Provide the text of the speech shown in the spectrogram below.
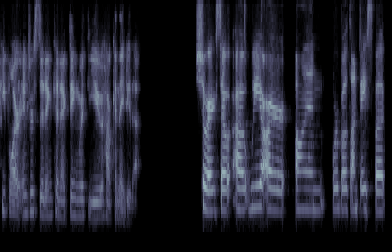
people are interested in connecting with you, how can they do that? Sure. So uh, we are on, we're both on Facebook,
